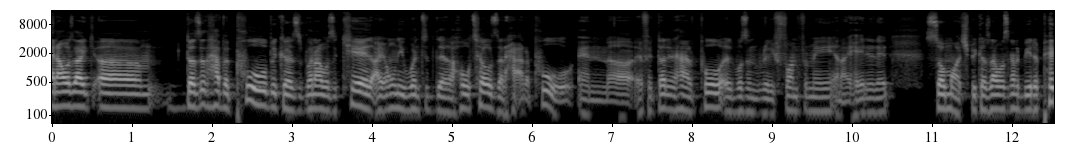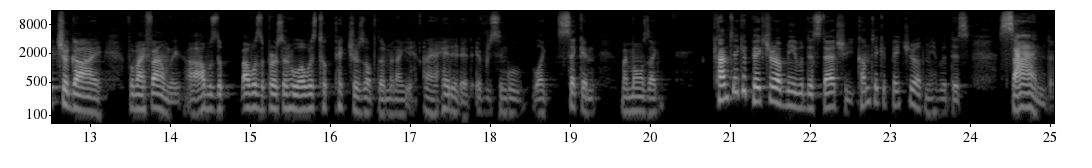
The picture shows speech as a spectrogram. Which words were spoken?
and I was like, um, does it have a pool? Because when I was a kid, I only went to the hotels that had a pool, and uh, if it didn't have a pool, it wasn't really fun for me, and I hated it so much because I was gonna be the picture guy for my family. Uh, I was the I was the person who always took pictures of them, and I and I hated it every single like second. My mom was like, "Come take a picture of me with this statue. Come take a picture of me with this sand."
